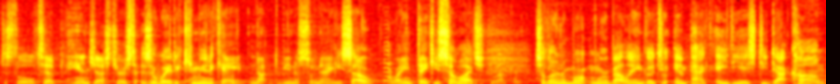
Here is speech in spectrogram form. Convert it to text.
just a little tip hand gestures is a way to communicate, not to be so naggy. So, yeah. Elaine, thank you so much. You're welcome. To learn more, more about Elaine, go to impactadhd.com.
